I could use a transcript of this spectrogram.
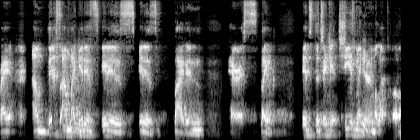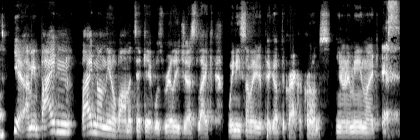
right? Um, this I'm like, it is, it is, it is Biden Harris. Like it's the ticket. She is making yeah. him electable. Yeah, I mean Biden Biden on the Obama ticket was really just like we need somebody to pick up the cracker crumbs. You know what I mean? Like yes.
